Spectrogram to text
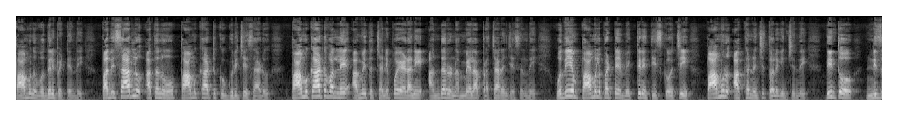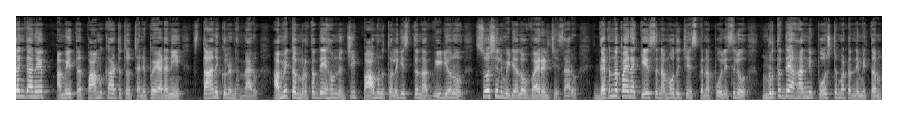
పామును వదిలిపెట్టింది. పదిసార్లు అతను పాము కాటుకు గురి చేశాడు. పాము కాటు వల్లే అమిత చనిపోయాడని అందరూ నమ్మేలా ప్రచారం చేసింది. ఉదయం పాములు పట్టే వ్యక్తిని తీసుకువచ్చి పామును అక్కడి నుంచి తొలగించింది. దీంతో నిజంగానే అమిత పాము కాటుతో చనిపోయాడని స్థానికులు నమ్మారు. అమిత మృతదేహం నుంచి పామును తొలగిస్తున్న వీడియోను సోషల్ మీడియాలో వైరల్ చేశారు. ఘటనపైన కేసు నమోదు చేసుకున్న పోలీసులు మృతదేహాన్ని పోస్టుమార్టం నిమిత్తం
